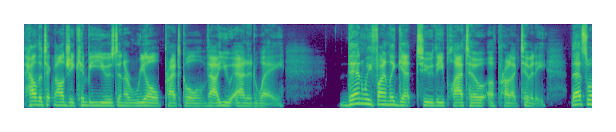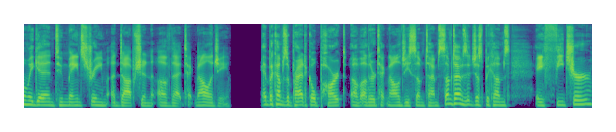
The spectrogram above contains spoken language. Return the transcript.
how the technology can be used in a real practical value added way. Then we finally get to the plateau of productivity. That's when we get into mainstream adoption of that technology. It becomes a practical part of other technology sometimes. Sometimes it just becomes a feature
